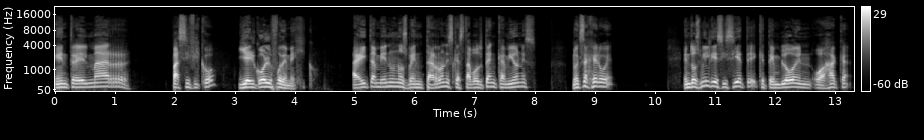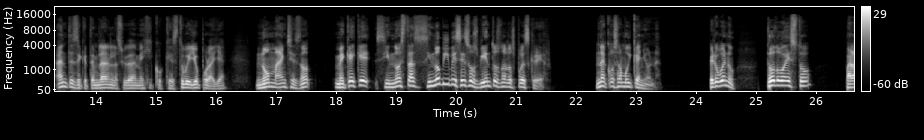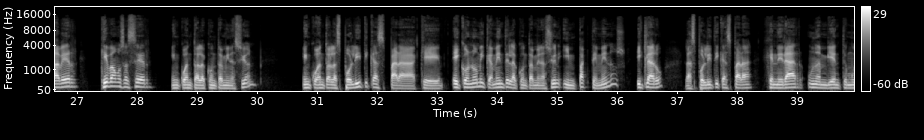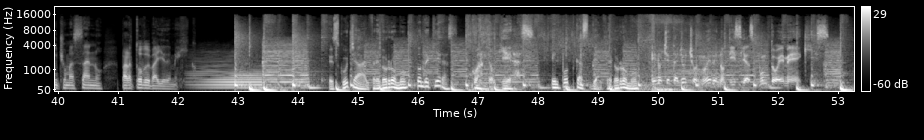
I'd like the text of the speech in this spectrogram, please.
entre el mar Pacífico y el Golfo de México. Ahí también unos ventarrones que hasta voltean camiones. No exagero, ¿eh? En 2017, que tembló en Oaxaca, antes de que temblara en la Ciudad de México, que estuve yo por allá, no manches, ¿no? Me cae que si no estás, si no vives esos vientos, no los puedes creer. Una cosa muy cañona. Pero bueno, todo esto para ver qué vamos a hacer en cuanto a la contaminación, en cuanto a las políticas para que económicamente la contaminación impacte menos y claro, las políticas para generar un ambiente mucho más sano para todo el Valle de México. Escucha a Alfredo Romo donde quieras. Cuando quieras. El podcast de Alfredo Romo en 889noticias.mx.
